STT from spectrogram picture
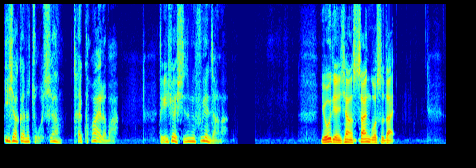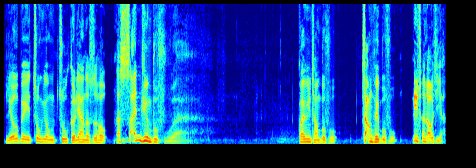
一下干了左相，太快了吧？等于现在行政院副院长了。有点像三国时代，刘备重用诸葛亮的时候，那三军不服啊，关云长不服，张飞不服，你算老几啊？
